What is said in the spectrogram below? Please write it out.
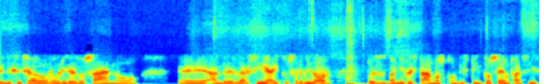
eh, licenciado Rodríguez Lozano, eh, Andrés García y tu servidor, pues manifestamos con distintos énfasis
